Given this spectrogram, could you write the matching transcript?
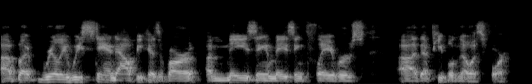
Uh, but really, we stand out because of our amazing, amazing flavors uh, that people know us for.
